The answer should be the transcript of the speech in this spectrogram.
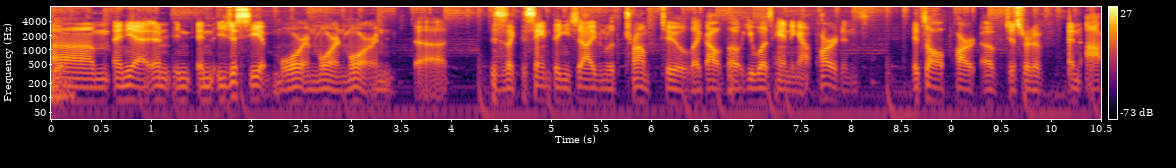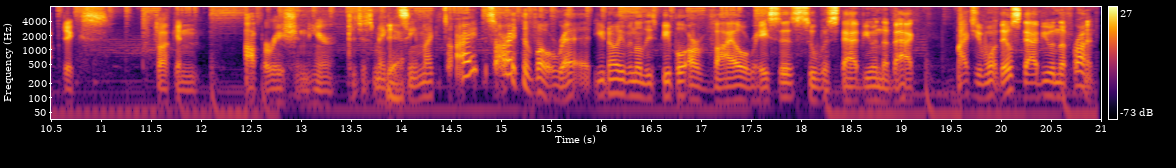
Yeah. Um, and yeah, and, and, and you just see it more and more and more. And uh, this is like the same thing you saw even with Trump, too. Like, although he was handing out pardons, it's all part of just sort of an optics fucking operation here to just make Yeah. it seem like it's all right. It's all right to vote red, you know, even though these people are vile racists who will stab you in the back. Actually, won't they'll stab you in the front.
